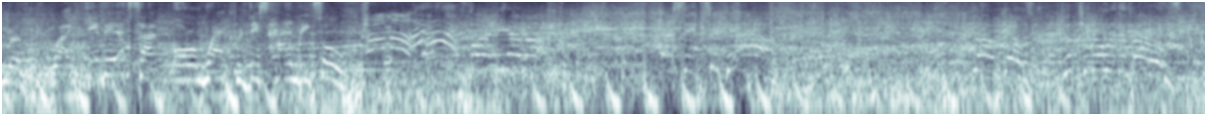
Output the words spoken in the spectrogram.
Room. Right, give it a tap or a whack with this handy tool. Hammer! Find the hammer. That's it, tip it out. Go, girls. Look in all of the barrels.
